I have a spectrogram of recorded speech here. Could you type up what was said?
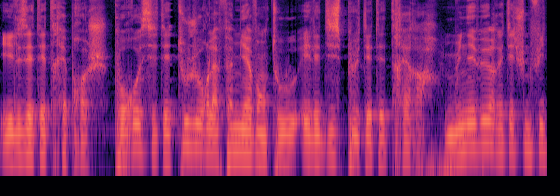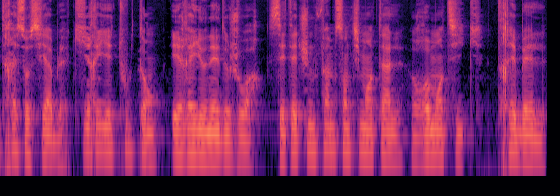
et ils étaient très proches. Pour eux, c'était toujours la famille avant tout et les disputes étaient très rares. Munever était une fille très sociable, qui riait tout le temps et rayonnait de joie. C'était une femme sentimentale, romantique, très belle,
